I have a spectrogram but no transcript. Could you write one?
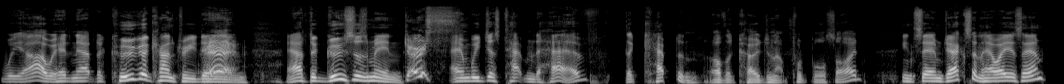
We are. We're heading out to Cougar Country, Dan. Out to Goose's men. Goose! And we just happen to have the captain of the Kojonup football side in Sam Jackson. How are you, Sam?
